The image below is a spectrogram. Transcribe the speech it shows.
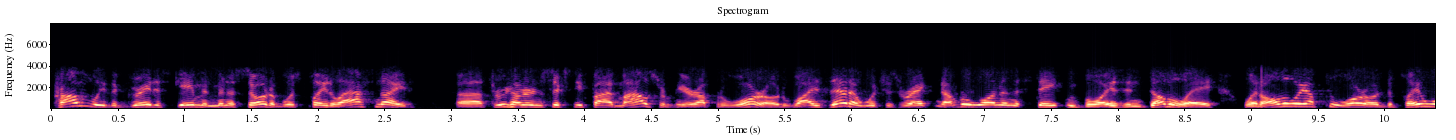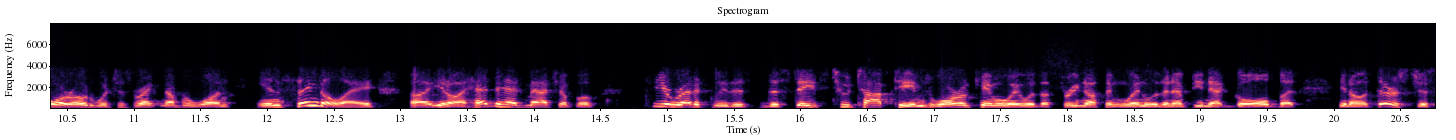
probably the greatest game in Minnesota was played last night, uh, 365 miles from here, up in Warroad. Wayzata, which is ranked number one in the state in boys in Double A, went all the way up to Warroad to play Warroad, which is ranked number one in Single A. Uh, you know, a head-to-head matchup of theoretically the, the state's two top teams. Warroad came away with a three nothing win with an empty net goal, but you know, there's just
